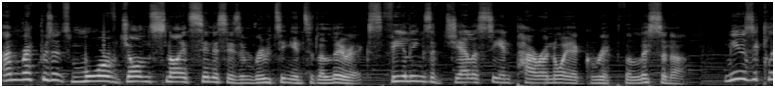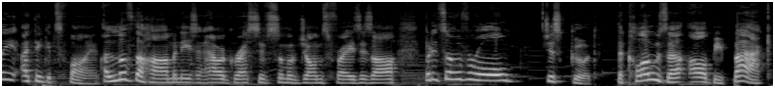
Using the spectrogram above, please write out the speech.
and represents more of John Snide's cynicism rooting into the lyrics. Feelings of jealousy and paranoia grip the listener. Musically, I think it's fine. I love the harmonies and how aggressive some of John's phrases are, but it's overall just good. The closer, I'll Be Back,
